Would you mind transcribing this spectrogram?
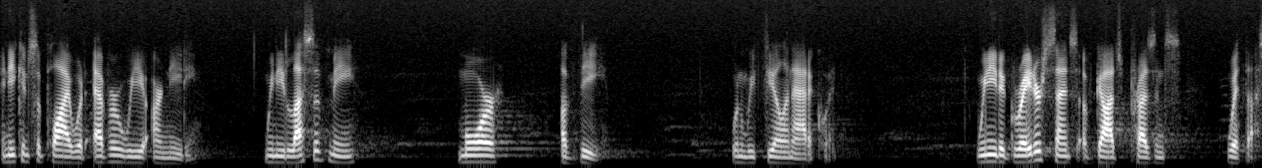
and He can supply whatever we are needing. We need less of me, more of Thee when we feel inadequate. We need a greater sense of God's presence with us.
